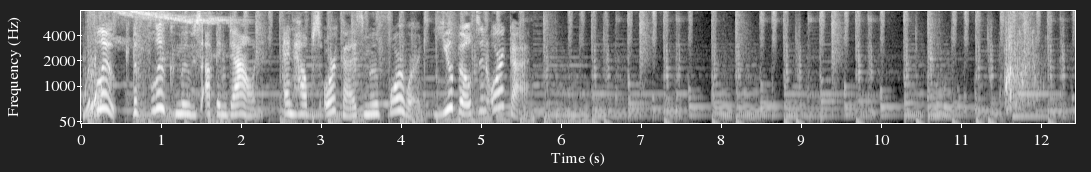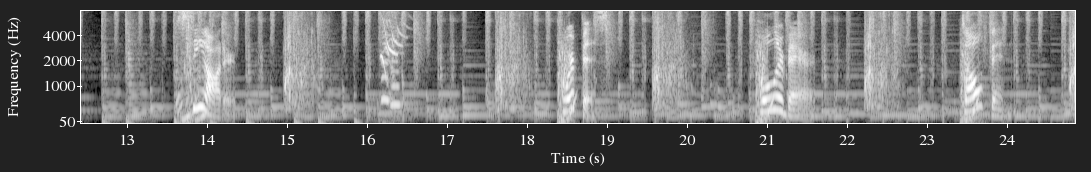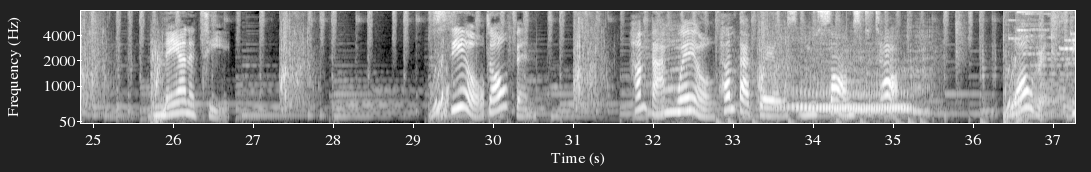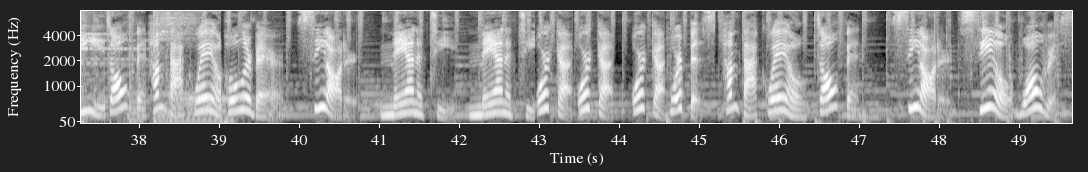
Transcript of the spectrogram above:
Fluke. The fluke moves up and down and helps orcas move forward. You built an orca. Sea otter. Porpoise. Polar bear. Dolphin. Manatee. Seal. Dolphin. Humpback whale. Humpback whales use songs to talk. Walrus. D. Dolphin. Humpback whale. Polar bear. Sea otter. Manatee. Manatee. Orca. Orca. Orca. Porpoise. Humpback whale. Dolphin. Sea otter. Seal. Walrus.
